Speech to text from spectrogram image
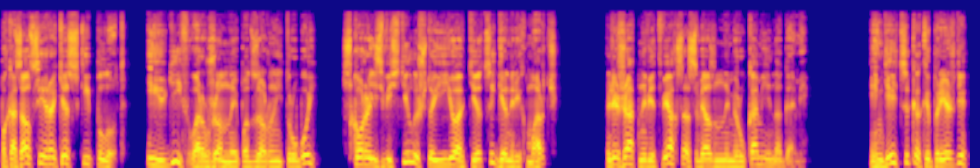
показался иракесский плот, и Юдив, вооруженная подзорной трубой, скоро известила, что ее отец и Генрих Марч лежат на ветвях со связанными руками и ногами. Индейцы, как и прежде,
